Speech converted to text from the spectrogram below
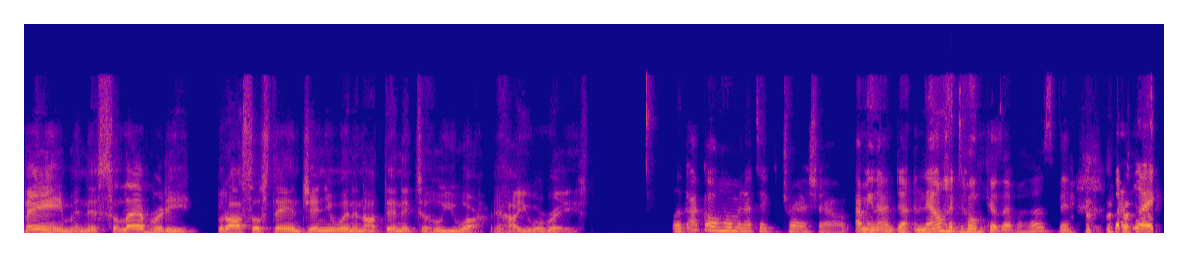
fame and this celebrity, but also staying genuine and authentic to who you are and how you were raised? Look, I go home and I take the trash out. I mean, I don't now I don't because I have a husband, but like,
